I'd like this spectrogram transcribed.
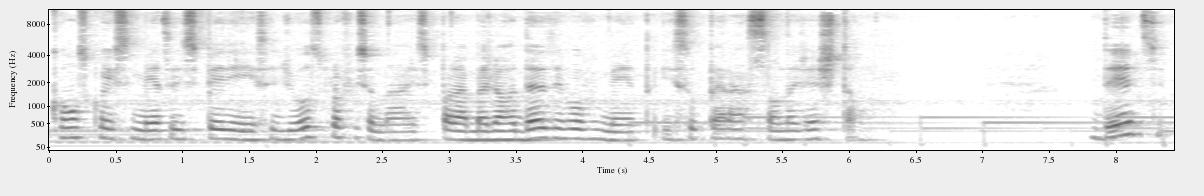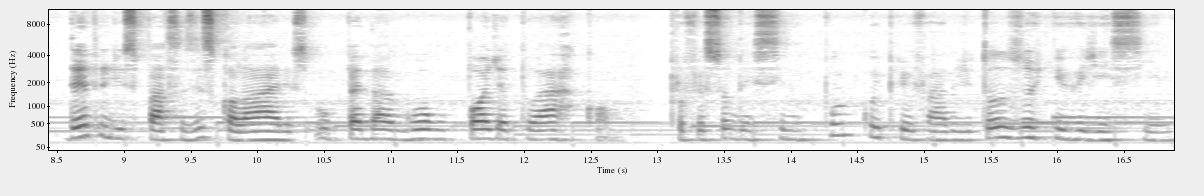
com os conhecimentos e experiência de outros profissionais para melhor desenvolvimento e superação na gestão. Dentro, dentro de espaços escolares, o pedagogo pode atuar como professor do ensino público e privado de todos os níveis de ensino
